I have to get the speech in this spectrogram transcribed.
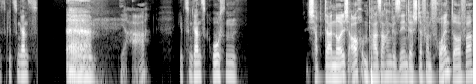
Es gibt einen ganz, ähm, Ja. Gibt's einen ganz großen. Ich habe da neulich auch ein paar Sachen gesehen. Der Stefan Freundorfer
